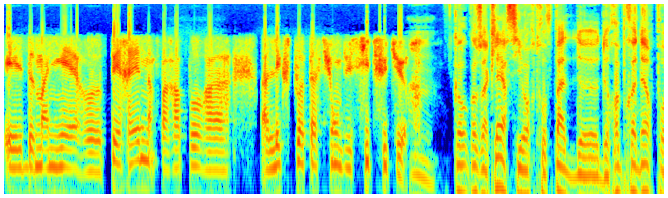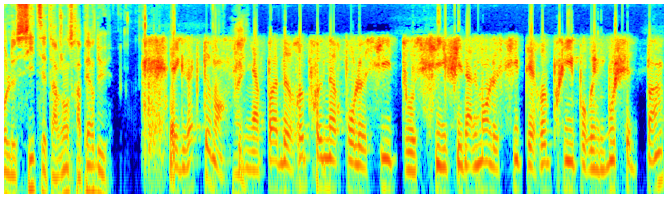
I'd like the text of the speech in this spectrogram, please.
et de manière euh, pérenne par rapport à, l'exploitation du site futur. Mmh. Qu'on soit clair, si on ne retrouve pas de, de repreneur pour le site, cet argent sera perdu. Exactement. S'il n'y a pas de repreneur pour le site ou si finalement le site est repris pour une bouchée de pain,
